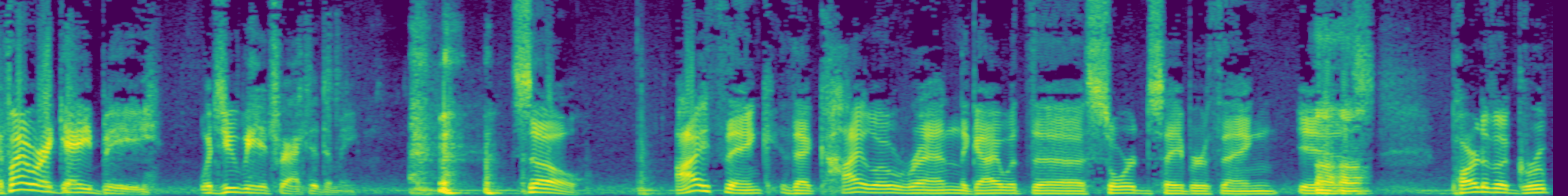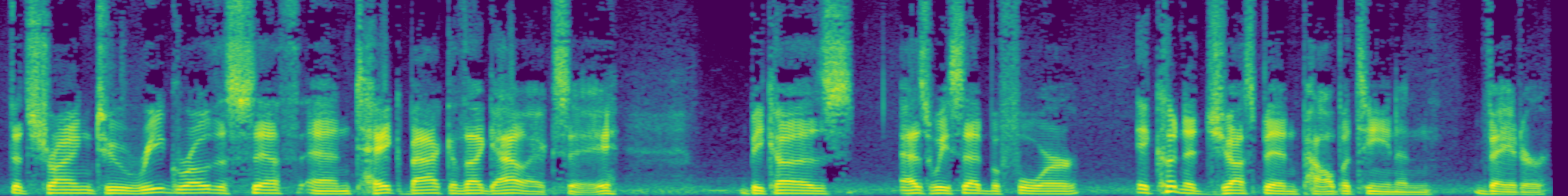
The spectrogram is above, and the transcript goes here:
If I were a gay bee, would you be attracted to me? so, I think that Kylo Ren, the guy with the sword saber thing, is Uh-huh. part of a group that's trying to regrow the Sith and take back the galaxy because, as we said before, it couldn't have just been Palpatine and Vader.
